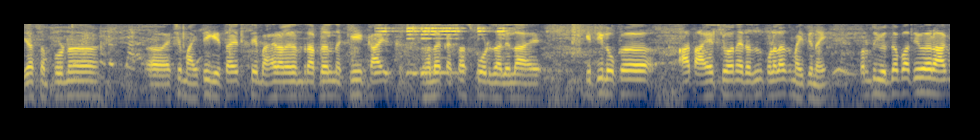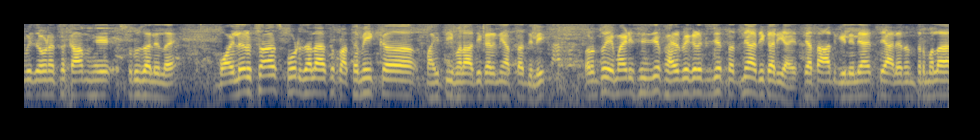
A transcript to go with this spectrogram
या संपूर्ण याची माहिती घेत आहेत ते बाहेर आल्यानंतर आपल्याला नक्की काय झालं कसा स्फोट झालेला आहे किती लोक आत आहेत किंवा नाहीत अजून कोणालाच माहिती नाही. परंतु युद्धपातीवर आग विझवण्याचं काम हे सुरू झालेलं आहे. बॉयलरचा स्फोट झाला असं प्राथमिक माहिती मला अधिकाऱ्यांनी आत्ता दिली. परंतु एम आय डी सीचे जे फायर ब्रिगेडचे जे तज्ज्ञ अधिकारी आहेत ते आता आत गेलेले आहेत. ते आल्यानंतर मला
